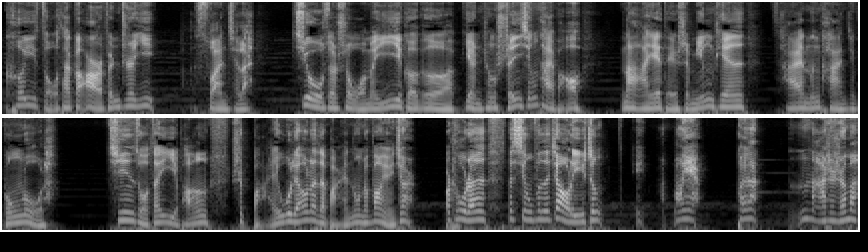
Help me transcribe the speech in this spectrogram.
可以走它个二分之一。算起来，就算是我们一个个变成神行太保，那也得是明天才能看见公路了。金锁在一旁是百无聊赖的摆弄着望远镜而突然他兴奋的叫了一声：“哎，王爷，快看，那是什么？”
